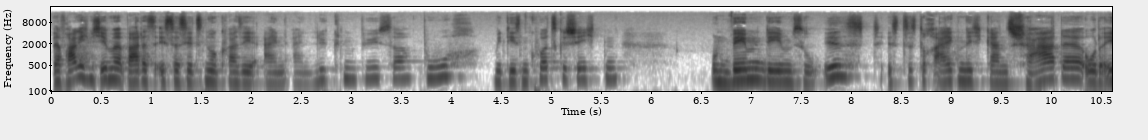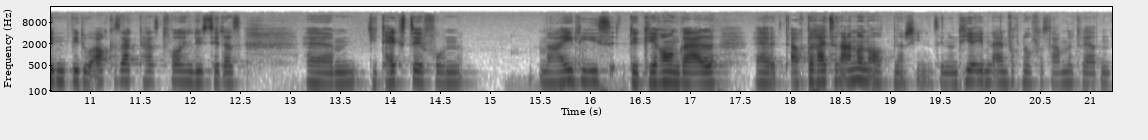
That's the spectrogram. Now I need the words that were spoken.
da frage ich mich immer, war das, ist das jetzt nur quasi ein, ein Lückenbüßer-Buch mit diesen Kurzgeschichten? Und wem dem so ist, ist es doch eigentlich ganz schade. Oder eben, wie du auch gesagt hast vorhin, Lucie, dass ähm, die Texte von Mailis de Kerangal äh, auch bereits an anderen Orten erschienen sind und hier eben einfach nur versammelt werden.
